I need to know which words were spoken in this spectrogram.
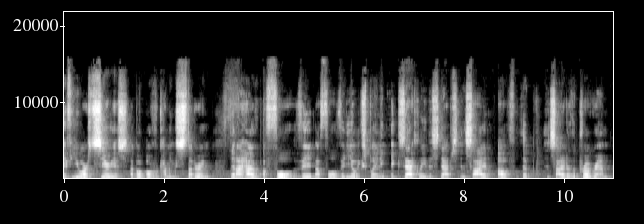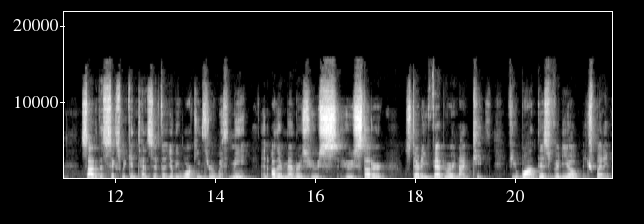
if you are serious about overcoming stuttering, then I have a full a full video explaining exactly the steps inside of the inside of the program, inside of the six-week intensive that you'll be working through with me and other members who who stutter starting February 19th. If you want this video explaining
